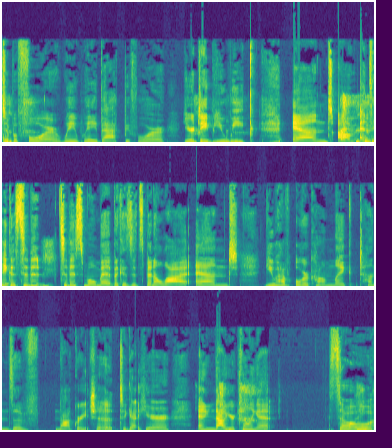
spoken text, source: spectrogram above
to before, way, way back before your debut week, and um, and take us to the to this moment because it's been a lot, and you have overcome like tons of not great shit to get here, and now you're killing it. So,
